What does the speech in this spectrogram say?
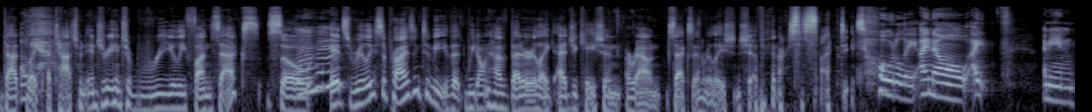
that oh, like yeah. attachment injury into really fun sex. So mm-hmm. it's really surprising to me that we don't have better like education around sex and relationship in our society. Totally. I know. I I mean,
